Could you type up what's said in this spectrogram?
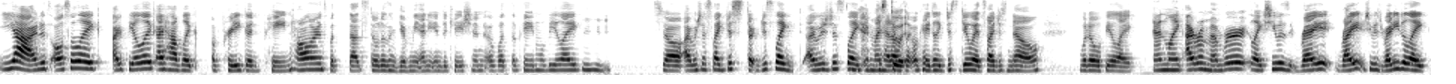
Yeah, and it's also like I feel like I have like a pretty good pain tolerance, but that still doesn't give me any indication of what the pain will be like. hmm So I was just like, just start, just like I was just like in my Just head, I was it. like, okay, like just do it, so I just know what it will feel like. And like I remember, like she was right, right, she was ready to like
